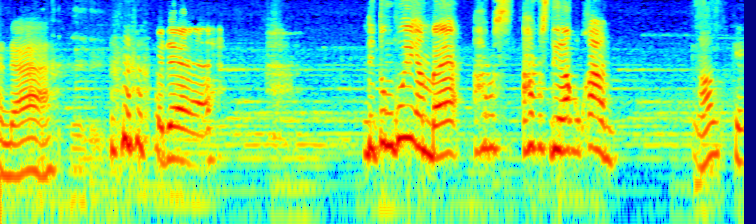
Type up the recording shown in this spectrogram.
Ada. Udah. Ditunggu ya Mbak, harus harus dilakukan. Oke.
